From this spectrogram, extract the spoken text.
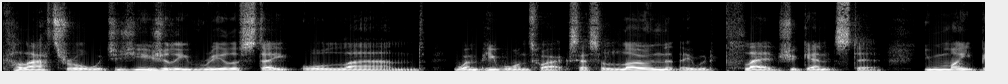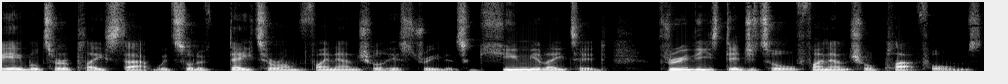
collateral, which is usually real estate or land, when people want to access a loan that they would pledge against it. You might be able to replace that with sort of data on financial history that's accumulated through these digital financial platforms.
